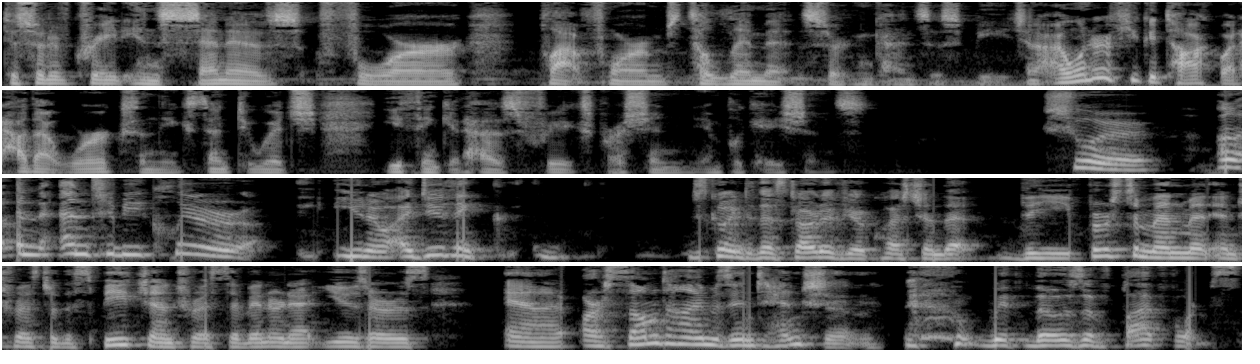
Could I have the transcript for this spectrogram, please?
to sort of create incentives for platforms to limit certain kinds of speech. And I wonder if you could talk about how that works and the extent to which you think it has free expression implications. Sure. Uh, and and to be clear, you know, I do think just going to the start of your question that the First Amendment interest or the speech interest of internet users and are sometimes in tension with those of platforms.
